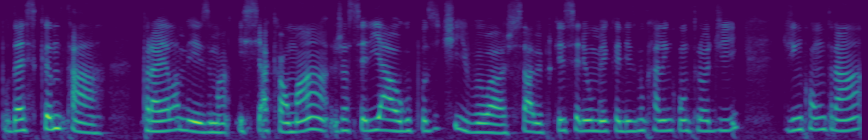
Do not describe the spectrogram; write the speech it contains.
pudesse cantar para ela mesma e se acalmar, já seria algo positivo, eu acho, sabe? Porque seria um mecanismo que ela encontrou de de encontrar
